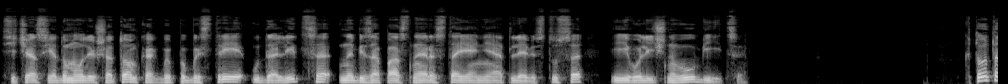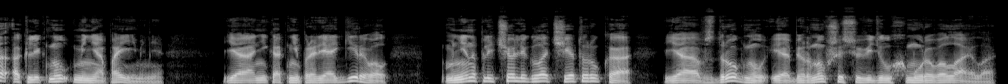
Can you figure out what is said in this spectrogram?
Сейчас я думал лишь о том, как бы побыстрее удалиться на безопасное расстояние от Левистуса и его личного убийцы. Кто-то окликнул меня по имени. Я никак не прореагировал. Мне на плечо легла чья-то рука. Я вздрогнул и, обернувшись, увидел хмурого Лайла.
